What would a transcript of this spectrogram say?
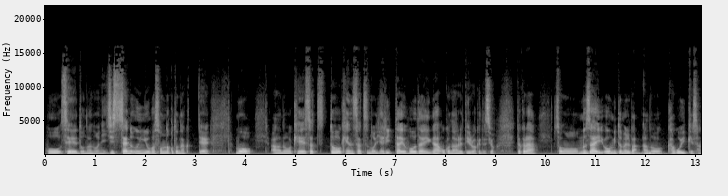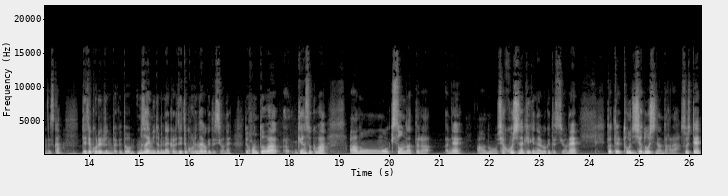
法制度なのに実際の運用はそんなことなくってもうあの警察と検察のやりたい放題が行われているわけですよだからその無罪を認めればあの籠池さんですか？出てこれるんだけど無罪認めないから出てこれないわけですよね。で本当は原則はあのもう起訴になったらねあの釈放しなきゃいけないわけですよね。だって当事者同士なんだからそして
